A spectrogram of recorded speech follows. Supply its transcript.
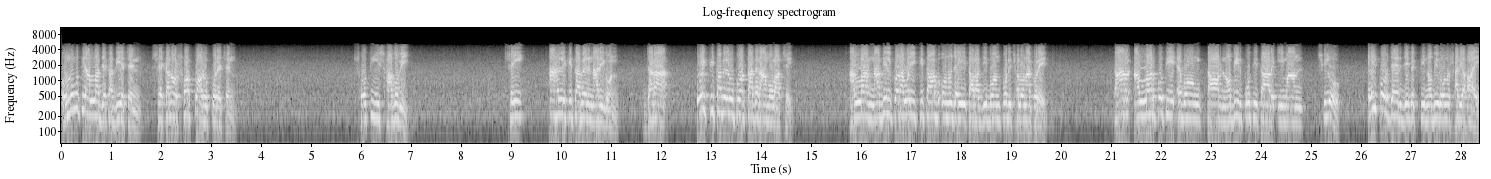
অনুমতি আল্লাহ যেটা দিয়েছেন সেখানেও শর্ত আরোপ করেছেন। সতী সাধবী, সেই আহলে কিতাবের নারীগণ, যারা ওই কিতাবের উপর তাদের আমল আছে। আল্লাহর নাজিল করা ওই কিতাব অনুযায়ী তারা জীবন পরিচালনা করে। তার আল্লাহর প্রতি এবং তার নবীর প্রতি তার ইমান ছিল। এই পর্যায়ের যে ব্যক্তি নবীর অনুসারী হয়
